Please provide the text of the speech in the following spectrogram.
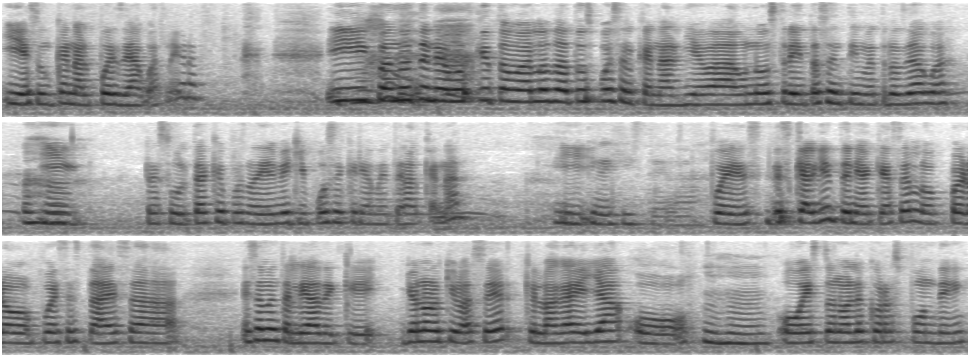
y es un canal pues de aguas negras. Y cuando tenemos que tomar los datos pues el canal lleva unos 30 centímetros de agua y resulta que pues nadie en mi equipo se quería meter al canal. Y ¿Qué dijiste? pues es que alguien tenía que hacerlo, pero pues está esa, esa mentalidad de que yo no lo quiero hacer, que lo haga ella o, o esto no le corresponde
